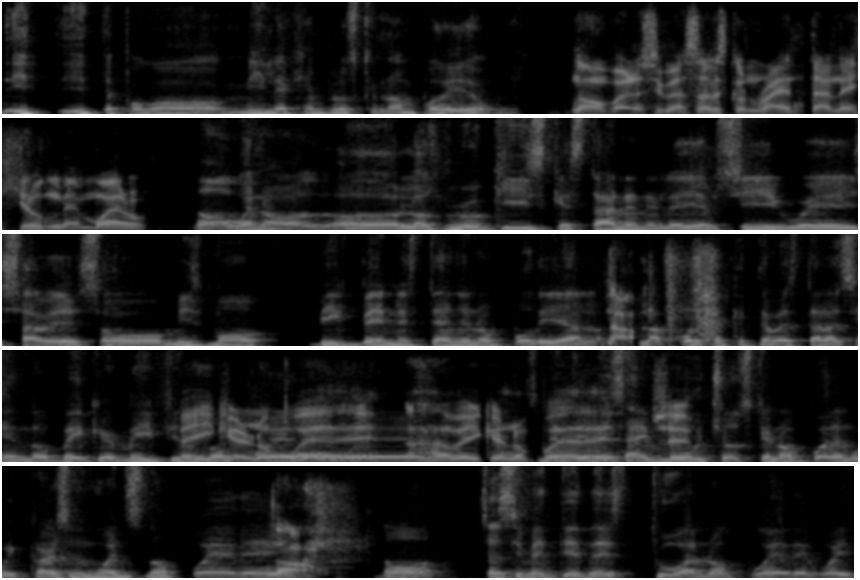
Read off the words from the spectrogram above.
y, y te pongo mil ejemplos que no han podido, güey. No, bueno, si me sales con Ryan Tannehill, me muero. No, bueno, o, o los rookies que están en el AFC, güey, ¿sabes? O mismo Big Ben este año no podía, la, No. la puerta que te va a estar haciendo. Baker Mayfield Baker no puede. güey. Ajá, Baker no ¿Sí ¿Me puede. entiendes? Hay Sí. muchos que no pueden, güey. Carson Wentz no puede. No, ¿No? O sea, ¿sí me entiendes? Tua no puede, güey.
